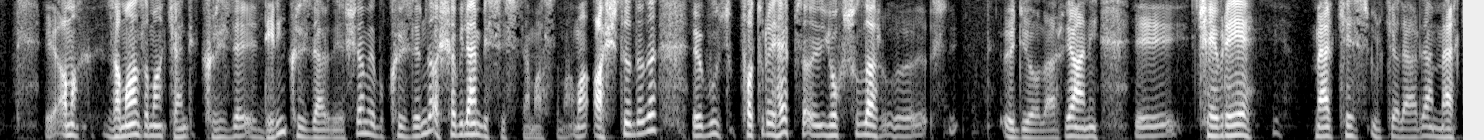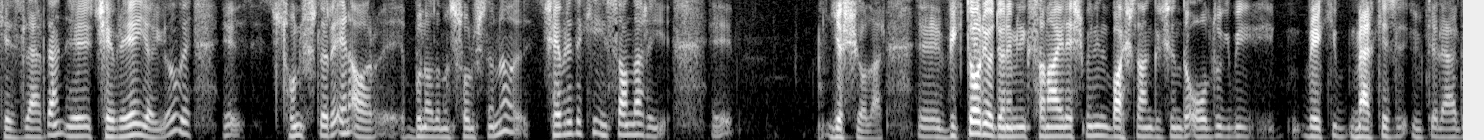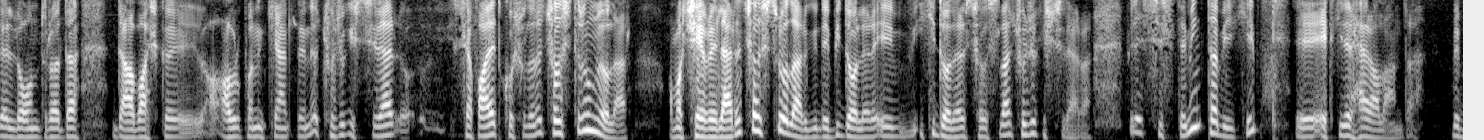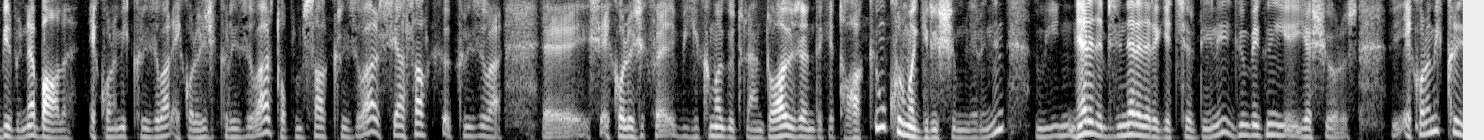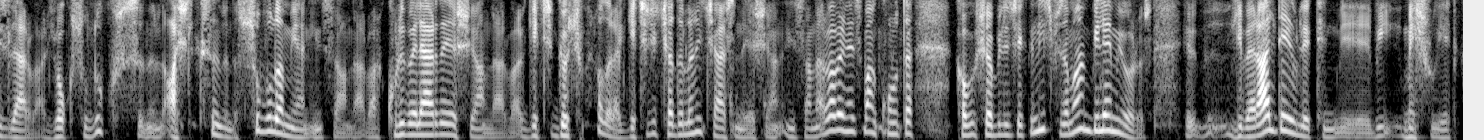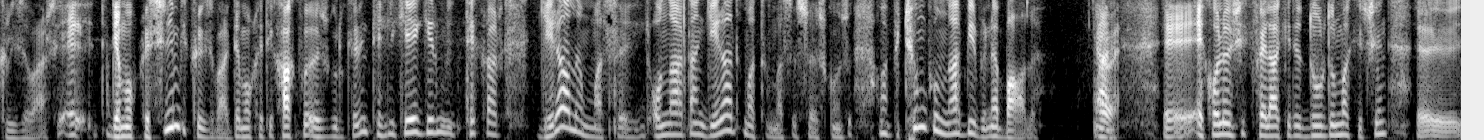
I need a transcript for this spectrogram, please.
E, ama zaman zaman kendi krizde derin krizlerde yaşayan ve bu krizlerini de aşabilen bir sistem aslında. Ama aştığında da e, bu faturayı hep yoksullar e, ödüyorlar. Yani e, çevreye merkez ülkelerden, merkezlerden e, çevreye yayıyor ve e, sonuçları en ağır e, bunalımın sonuçlarını çevredeki insanlar e, yaşıyorlar. E, Victoria döneminin sanayileşmenin başlangıcında olduğu gibi belki merkez ülkelerde Londra'da daha başka e, Avrupa'nın kentlerinde çocuk işçiler e, sefalet koşullarında çalıştırılmıyorlar. Ama çevrelerde çalıştırıyorlar. Günde bir dolara, e, iki dolara çalıştıran çocuk işçiler var. Bir sistemin tabii ki e, etkileri her alanda ve birbirine bağlı. Ekonomik krizi var, ekolojik krizi var, toplumsal krizi var, siyasal krizi var. Ee, işte ekolojik ve yıkıma götüren doğa üzerindeki tahakküm kurma girişimlerinin nerede bizi nerelere geçirdiğini gün be gün yaşıyoruz. Ekonomik krizler var, yoksulluk sınırında, açlık sınırında su bulamayan insanlar var, kulübelerde yaşayanlar var, geç, göçmen olarak geçici çadırların içerisinde yaşayan insanlar var ve ne zaman konuta kavuşabileceklerini hiçbir zaman bilemiyoruz. Ee, Liberal devletin e, bir meşruiyet krizi var E, demokrasinin bir krizi var. Demokratik hak ve özgürlüklerin tehlikeye girme, tekrar geri alınması, onlardan geri adım atılması söz konusu. Ama bütün bunlar birbirine bağlı. Yani Evet. e, ekolojik felaketi durdurmak için e,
